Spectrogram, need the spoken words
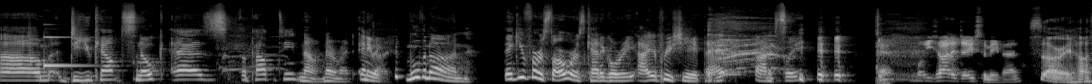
Um, do you count Snoke as a Palpatine? No, never mind. Anyway, moving on. Thank you for a Star Wars category. I appreciate that, honestly. Yeah. What are you trying to do to me, man? Sorry, I,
